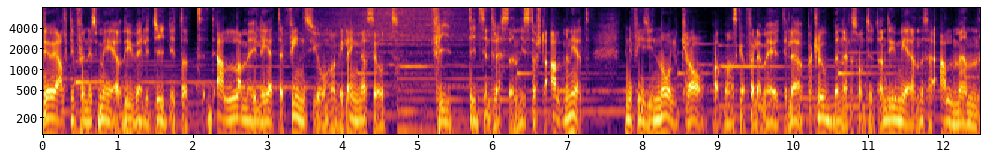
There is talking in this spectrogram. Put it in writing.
det har ju alltid funnits med och det är ju väldigt tydligt att alla möjligheter finns ju om man vill ägna sig åt fritidsintressen i största allmänhet. Men det finns ju noll krav på att man ska följa med ut i löparklubben eller sånt, utan det är ju mer en så allmän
